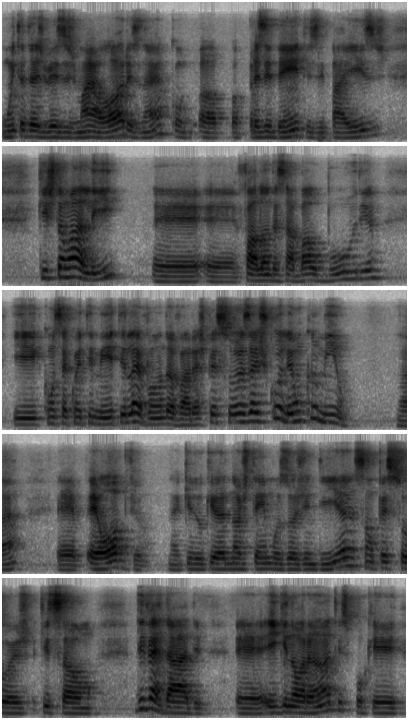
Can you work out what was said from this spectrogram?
muitas das vezes maiores, né, com, a, presidentes de países, que estão ali é, é, falando essa balbúrdia e, consequentemente, levando a várias pessoas a escolher um caminho. Né? É, é óbvio né, que o que nós temos hoje em dia são pessoas que são, de verdade, é, ignorantes, porque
